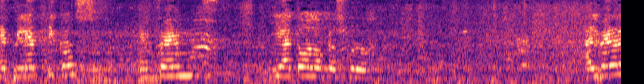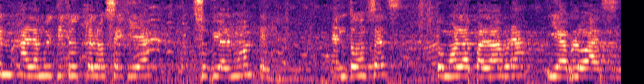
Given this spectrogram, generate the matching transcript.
epilépticos, enfermos y a todos los brujos. Al ver a la multitud que lo seguía, subió al monte. Entonces tomó la palabra y habló así.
